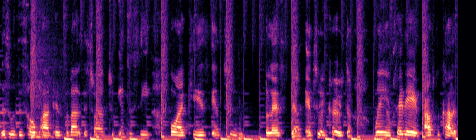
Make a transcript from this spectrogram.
this is what this whole podcast is about. It's trying to intercede for our kids and to bless them and to encourage them. When say they're off to college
